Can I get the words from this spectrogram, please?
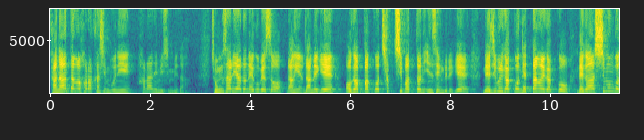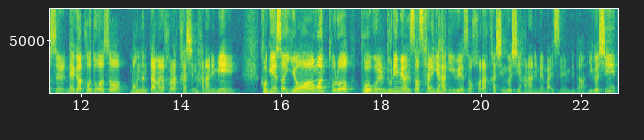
가나안 땅을 허락하신 분이 하나님이십니다. 종살이하던 애굽에서 남에게 억압받고 착취받던 인생들에게 내 집을 갖고 내 땅을 갖고 내가 심은 것을 내가 거두어서 먹는 땅을 허락하신 하나님이 거기에서 영원토록 복을 누리면서 살게 하기 위해서 허락하신 것이 하나님의 말씀입니다. 이것이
